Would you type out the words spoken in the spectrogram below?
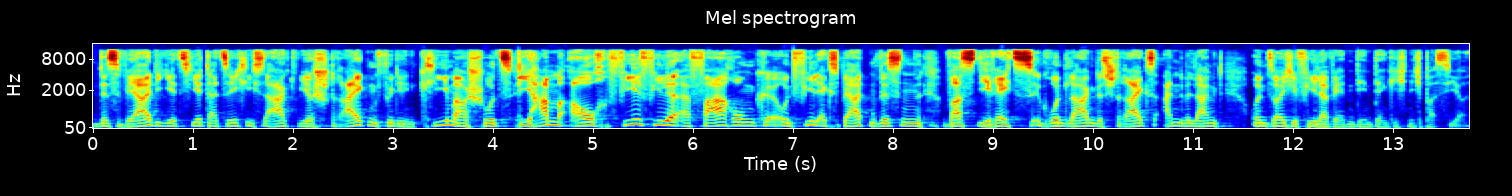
dass Verdi jetzt hier tatsächlich tatsächlich sagt, wir streiken für den Klimaschutz, die haben auch viel, viele Erfahrung und viel Expertenwissen, was die Rechtsgrundlagen des Streiks anbelangt. Und solche Fehler werden denen, denke ich, nicht passieren.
